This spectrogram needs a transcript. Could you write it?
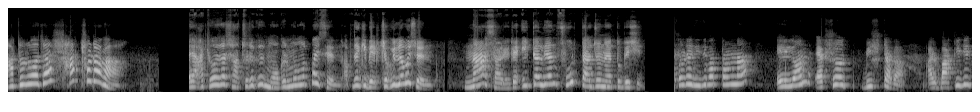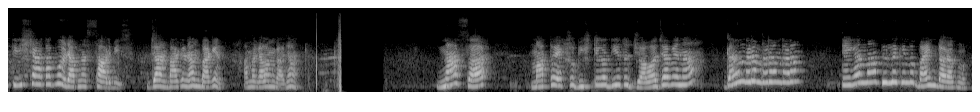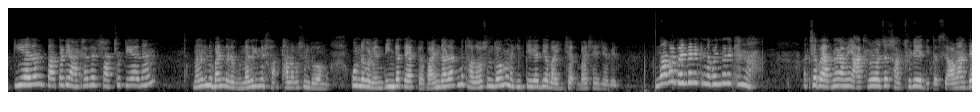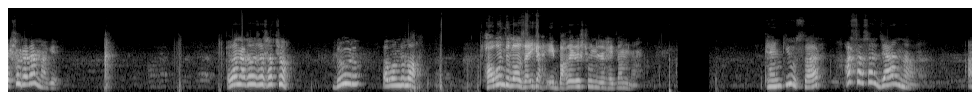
আঠেরো হাজার সাতশো টাকা। এই আঠেরো হাজার সাতশো টাকার মগের মূল্য পাইছেন? আপনি কি ব্যবসা করলে বসেন? না স্যার এটা ইটালিয়ান ফুড তার জন্য এত বেশি। এতটা দিতে পারতাম না। এই লোন একশো বিশ টাকা। আর বাকি যে তিরিশ টাকা থাকব এটা আপনার সার্ভিস যান বাগেন যান বাগেন। আমরা গেলাম গা যান। না স্যার মাত্র একশো বিশ টাকা দিয়ে তো যাওয়া যাবে না। দাঁড়ান দাঁড়ান দাঁড়ান দাঁড়ান। টেকা না দিলে কিন্তু বাইন দাঁড়াকমো। টিয়া দেন, তাড়াতাড়ি আট হাজার সাতশো টিয়া দেন। নাহলে কিন্তু বাইন দাঁড়াবো নাহলে কিন্তু থালা বাসন ধোয়ামো। কোনটা করবেন? তিনটাতে একটা। বাইন দাঁড়াকমো, থালা বাসন ধোয়ামো, নাকি টেকা দিয়ে বাসায় যাবেন? না ভাই বাইন্দা রেখেন না বাইন্দা রেখেন না। আচ্ছা ভাই, আপনার আমি আঠেরো হাজার সাতশো টাকা দিতেছি। আমার দেড়শো টাকা দেন আগে। এবার আঠারো হাজার সাতশো। দূর। বন্ধু, ল। হ বন্ধু, ল জায়গা এই বালের রেস্টুরেন্টে খাইতাম না। থ্যাংক ইউ স্যার আচ্ছা স্যার যান না।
